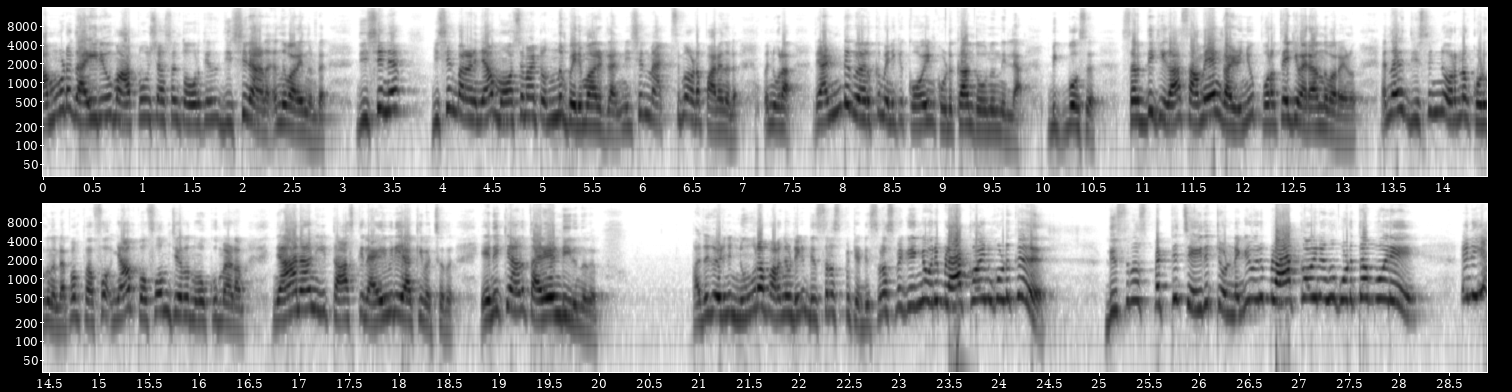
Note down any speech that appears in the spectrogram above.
നമ്മുടെ ധൈര്യവും ആത്മവിശ്വാസവും തോർത്തിയത് ജിഷിനാണ് എന്ന് പറയുന്നുണ്ട്. ജിഷിന് ജിഷിൻ പറയണത് ഞാൻ മോശമായിട്ടൊന്നും പെരുമാറിയിട്ടില്ല. നിഷിൻ മാക്സിമം അവിടെ പറയുന്നുണ്ട്. അപ്പം നൂറ രണ്ട് പേർക്കും എനിക്ക് കോയിൻ കൊടുക്കാൻ തോന്നുന്നില്ല. ബിഗ് ബോസ് ശ്രദ്ധിക്കുക സമയം കഴിഞ്ഞു പുറത്തേക്ക് വരാമെന്ന് പറയുന്നു. എന്നാൽ ജിസിന് ഒരെണ്ണം കൊടുക്കുന്നുണ്ട്. അപ്പം പെർഫോം ഞാൻ പെർഫോം ചെയ്ത് നോക്കും മാഡം ഞാനാണ് ഈ ടാസ്ക് ലൈവ്ലി ആക്കി വെച്ചത്. എനിക്കാണ് തരേണ്ടിയിരുന്നത്. അത് കഴിഞ്ഞ് നൂറ പറഞ്ഞുകൊണ്ടെങ്കിൽ ഡിസ്റെസ്പെക്ട് ഡിസ്റെസ്പെക്ട് ഒരു ബ്ലാക്ക് കോയിൻ കൊടുക്ക്. ഡിസ്റെസ്പെക്ട് ചെയ്തിട്ടുണ്ടെങ്കിൽ ഒരു ബ്ലാക്ക് കോയിൻ അങ്ങ് കൊടുത്താൽ പോരെ. എനിക്ക്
